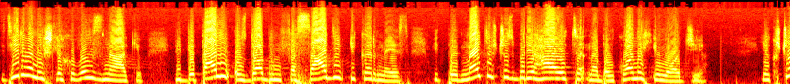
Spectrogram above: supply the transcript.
зірваних шляхових знаків, від деталей оздоблень фасадів і карниз, від предметів, що зберігаються на балконах і лоджіях. Якщо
